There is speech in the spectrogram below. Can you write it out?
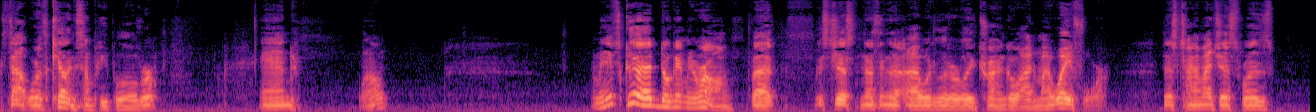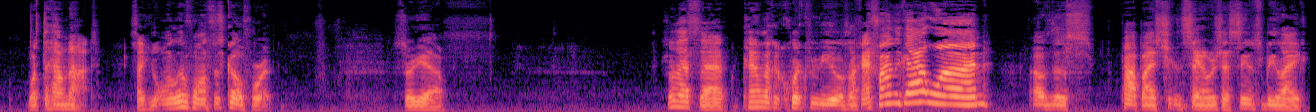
It's not worth killing some people over. And, well, I mean, it's good, don't get me wrong, but it's just nothing that I would literally try and go out of my way for. This time I just was, what the hell not? It's like you only live once, let's go for it. So, yeah. So that's that. Kind of like a quick review of like, I finally got one of this Popeyes chicken sandwich that seems to be like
